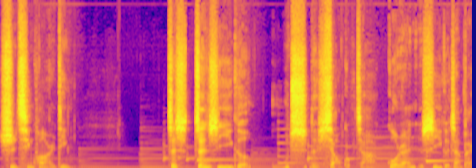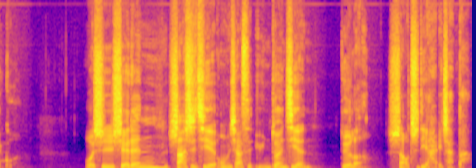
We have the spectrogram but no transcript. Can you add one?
视情况而定。这是真是一个。无耻的小国家，果然是一个战败国。我是 Sheldon 沙世界，我们下次云端见。对了，少吃点海产吧。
